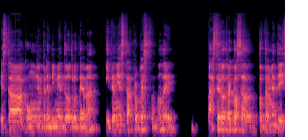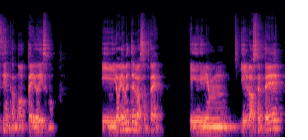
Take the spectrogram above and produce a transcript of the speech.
estaba con un emprendimiento de otro tema y tenía esta propuesta, ¿no? De hacer otra cosa totalmente distinta, ¿no? Periodismo. Y obviamente lo acepté. Y, y lo acepté,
